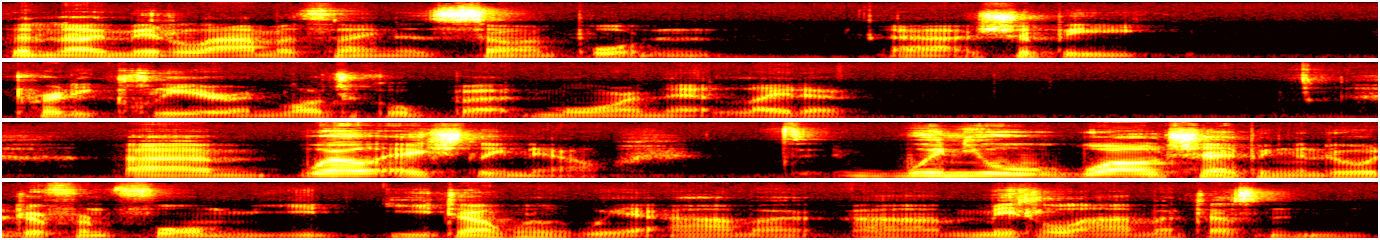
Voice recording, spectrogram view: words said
the no metal armor thing is so important. Uh, it should be pretty clear and logical, but more on that later. Um, well, actually, now when you're wild shaping into a different form, you, you don't want to wear armor. Uh, metal armor doesn't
